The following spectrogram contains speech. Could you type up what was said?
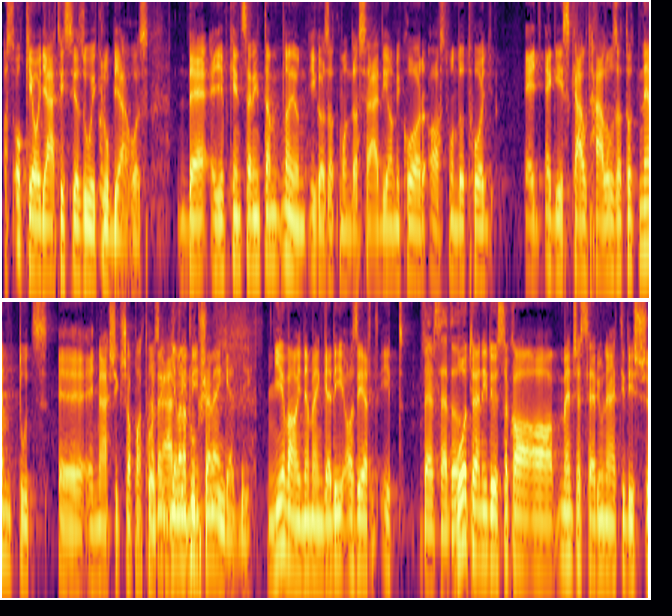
azt oké, okay, hogy átviszi az új klubjához. De egyébként szerintem nagyon igazat mond a Szádi, amikor azt mondod, hogy egy egész scout hálózatot nem tudsz egy másik csapathoz Hát meg nyilván a átvinni. klub sem engedni. Nyilván, hogy nem engedi, azért itt Persze, hát a, volt olyan időszak, a, Manchester United is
